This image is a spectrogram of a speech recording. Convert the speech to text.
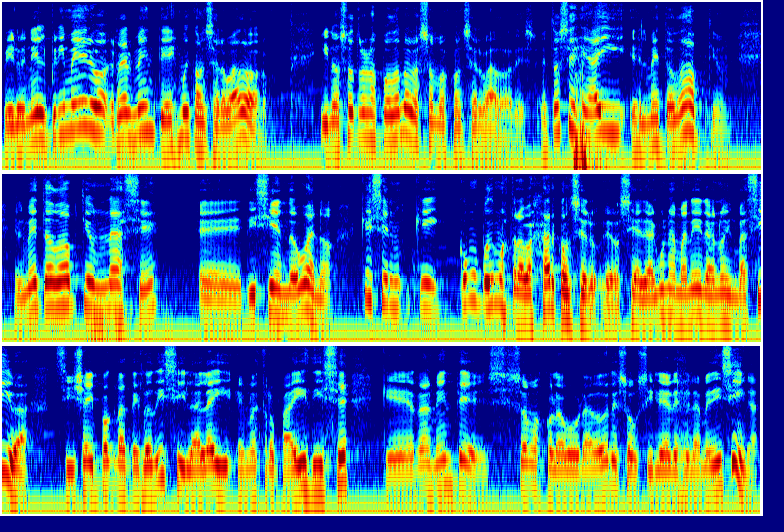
pero en el primero realmente es muy conservador y nosotros los podólogos somos conservadores. Entonces de ahí el método Optium. El método Optium nace eh, diciendo, bueno, ¿qué es el, qué, ¿cómo podemos trabajar con, o sea, de alguna manera no invasiva? Si ya Hipócrates lo dice y la ley en nuestro país dice que realmente somos colaboradores o auxiliares de la medicina.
